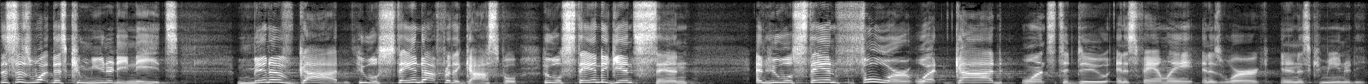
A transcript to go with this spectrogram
this is what this community needs. Men of God who will stand up for the gospel, who will stand against sin, and who will stand for what God wants to do in his family, in his work, and in his community.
